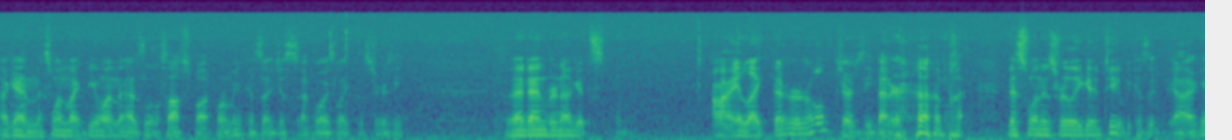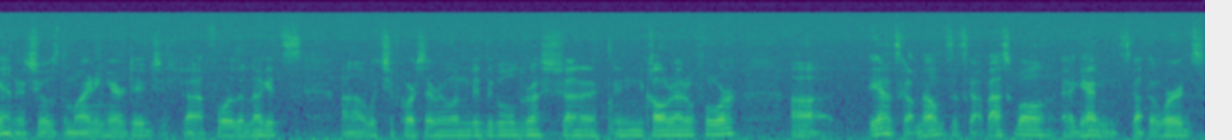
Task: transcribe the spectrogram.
again, this one might be one that has a little soft spot for me because I just, I've always liked this jersey. The Denver Nuggets, I like their old jersey better, but this one is really good too because it again it shows the mining heritage uh, for the Nuggets, which of course everyone did the gold rush uh, in Colorado for. Uh, yeah, it's got mountains, it's got basketball. Again, it's got the words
